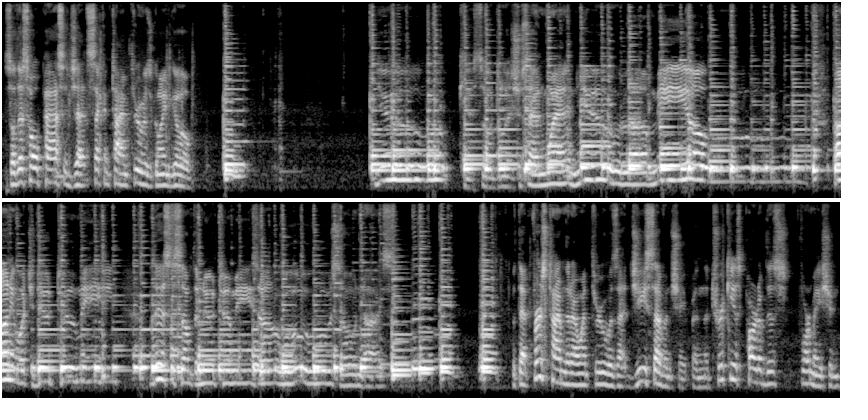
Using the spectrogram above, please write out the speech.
So this whole passage, that second time through, is going to go. You kiss so delicious, and when you love me, oh, honey, what you do this is something new to me, so, ooh, so nice. But that first time that I went through was that G7 shape, and the trickiest part of this formation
